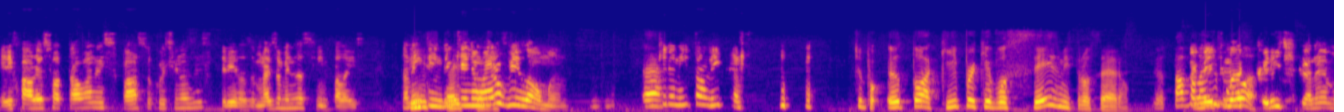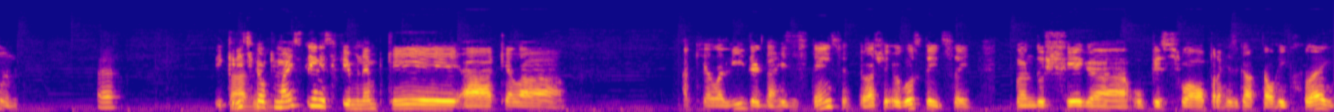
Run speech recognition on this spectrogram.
Ele fala, eu só tava no espaço curtindo as estrelas. Mais ou menos assim, fala isso. Também entendi é que ele não era o vilão, mano. É. Não queria nem estar tá ali, cara. Tipo, eu tô aqui porque vocês me trouxeram. Eu tava é lá meio que boa. uma crítica, né, mano? É. E crítica é o que mais tem nesse filme, né? Porque aquela aquela líder da resistência, eu acho, eu gostei disso aí. Quando chega o pessoal para resgatar o Rick Flag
